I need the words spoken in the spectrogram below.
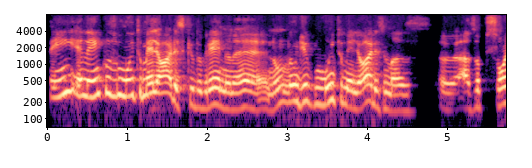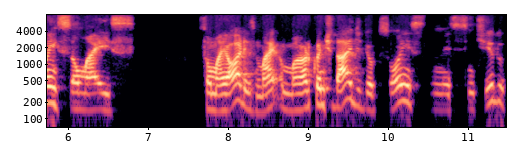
Tem elencos muito melhores que o do Grêmio, né? Não, não digo muito melhores, mas uh, as opções são mais são maiores, mai, maior quantidade de opções nesse sentido.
